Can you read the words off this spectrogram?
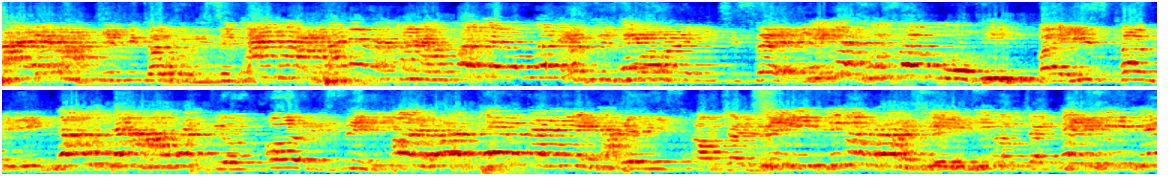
very difficult to receive. Ane aparela kana kodero wale That is why it is said, Nika susa kuofi. by his coming, we have all kaneta. grace after grace. Chirizi na bro, chirizi. Grace after grace. chirizi na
